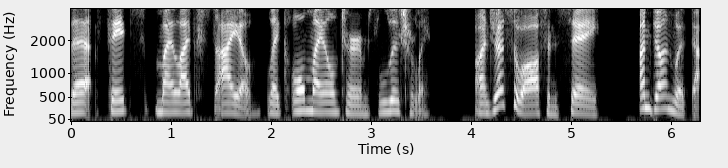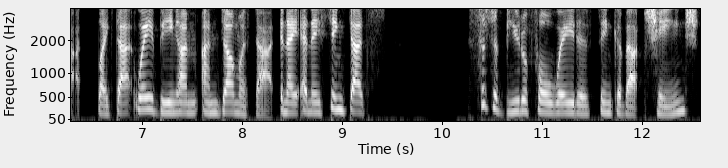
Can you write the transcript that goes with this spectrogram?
that fits my lifestyle, like on my own terms, literally. Andresa will often say, I'm done with that. Like that way of being, I'm I'm done with that. And I and I think that's such a beautiful way to think about change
